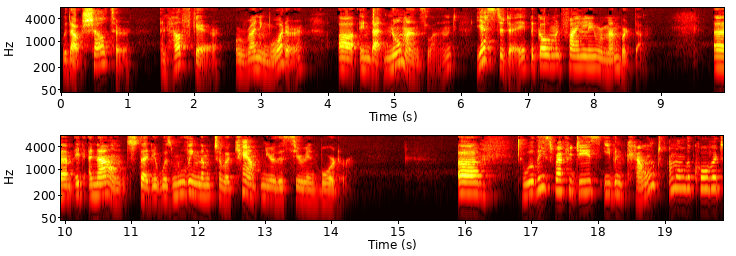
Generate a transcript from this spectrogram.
without shelter and health care or running water, uh, in that no man's land, yesterday the government finally remembered them. Um, it announced that it was moving them to a camp near the Syrian border. Um, will these refugees even count among the COVID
